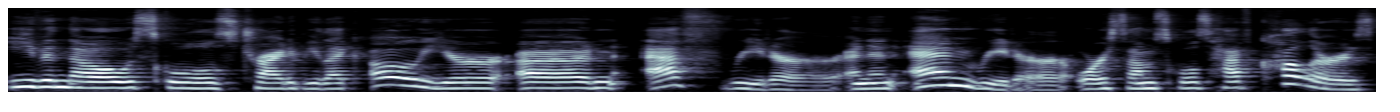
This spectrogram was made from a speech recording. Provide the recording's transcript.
even though schools try to be like oh you're an f reader and an n reader or some schools have colors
